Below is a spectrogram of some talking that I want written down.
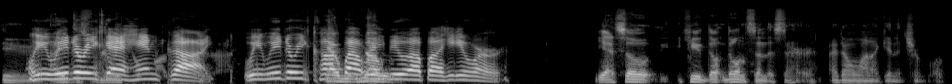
Dude, We I just literally really get don't hint want guy. We literally talk Yeah, we about know. review of a humor. Yeah, so Hugh, don't don't send this to her. I don't want to get in trouble.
